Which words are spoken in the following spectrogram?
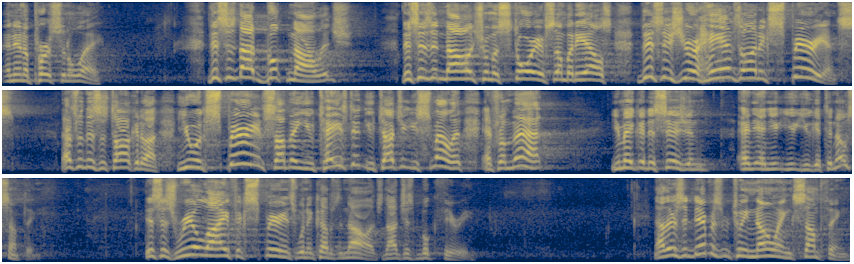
and in a personal way. This is not book knowledge. This isn't knowledge from a story of somebody else. This is your hands on experience. That's what this is talking about. You experience something, you taste it, you touch it, you smell it, and from that, you make a decision and, and you, you, you get to know something. This is real life experience when it comes to knowledge, not just book theory. Now, there's a difference between knowing something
